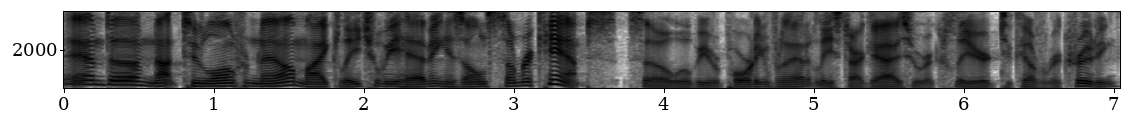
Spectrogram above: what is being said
And uh, not too long from now, Mike Leach will be having his own summer camps. So we'll be reporting from that. At least our guys who are cleared to cover recruiting.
